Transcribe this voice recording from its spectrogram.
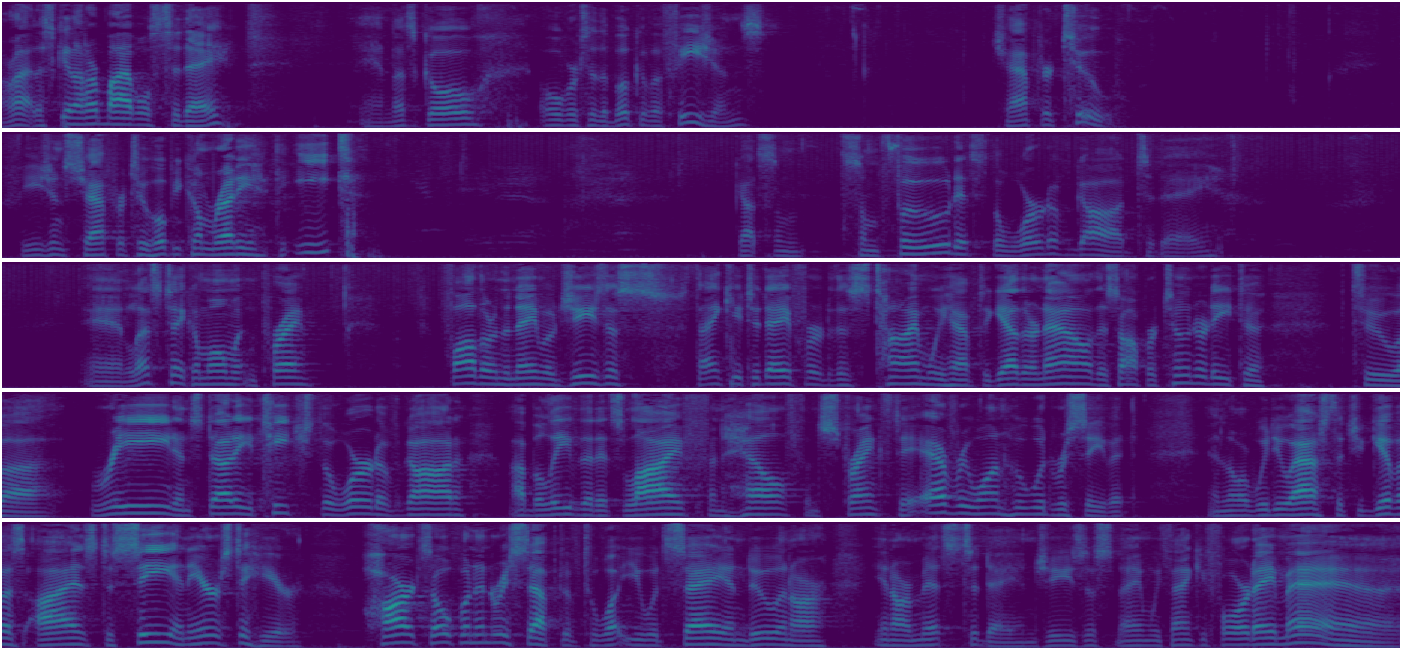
All right, let's get out our Bibles today and let's go over to the book of Ephesians, chapter 2. Ephesians chapter 2. Hope you come ready to eat. Got some some food. It's the word of God today. And let's take a moment and pray. Father, in the name of Jesus, thank you today for this time we have together now, this opportunity to to uh, read and study, teach the Word of God. I believe that it's life and health and strength to everyone who would receive it. And Lord, we do ask that you give us eyes to see and ears to hear, hearts open and receptive to what you would say and do in our in our midst today. In Jesus' name, we thank you for it. Amen.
